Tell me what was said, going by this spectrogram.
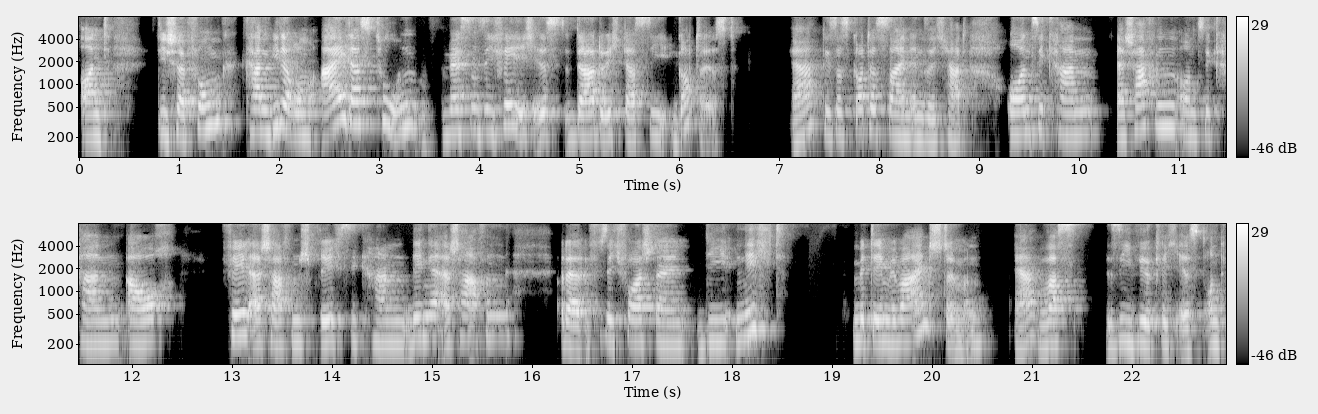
und die Schöpfung kann wiederum all das tun, wessen sie fähig ist, dadurch, dass sie Gott ist. Ja, dieses Gottessein in sich hat. Und sie kann erschaffen und sie kann auch Fehlerschaffen, sprich, sie kann Dinge erschaffen oder sich vorstellen, die nicht mit dem übereinstimmen, ja, was sie wirklich ist. Und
